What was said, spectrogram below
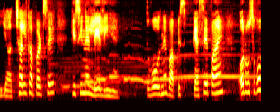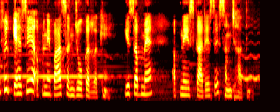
या छल कपट से किसी ने ले ली हैं तो वो उन्हें वापस कैसे पाएँ और उसको फिर कैसे अपने पास संजो कर रखें, ये सब मैं अपने इस कार्य से समझाती हूँ।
